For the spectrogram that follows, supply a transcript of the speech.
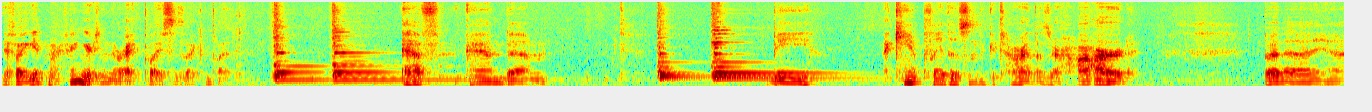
If I get my fingers in the right places, I can play it. F and um, B. I can't play those on the guitar. Those are hard. But, uh, yeah.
